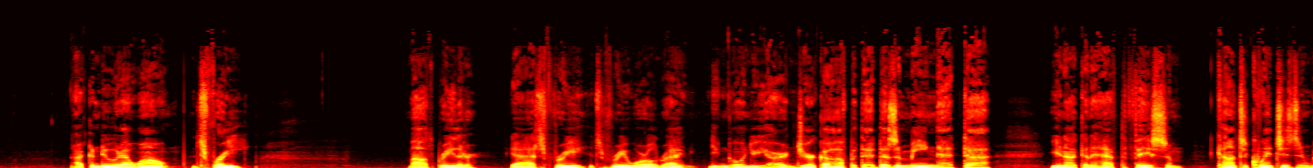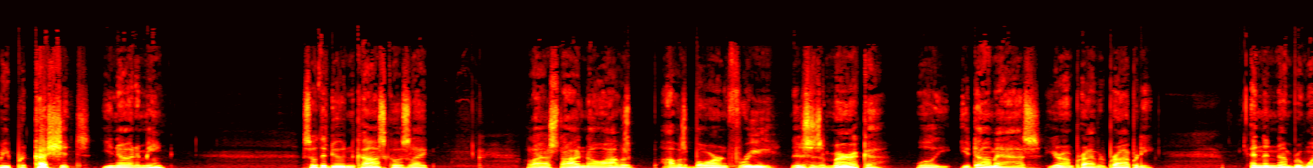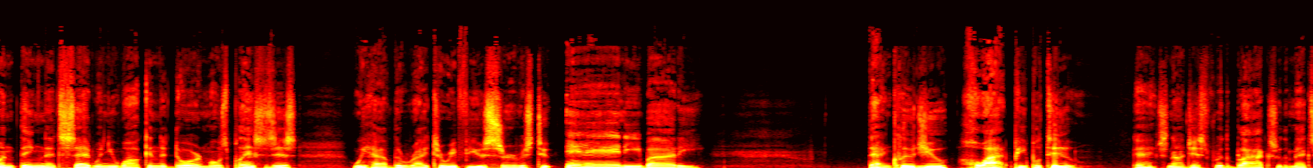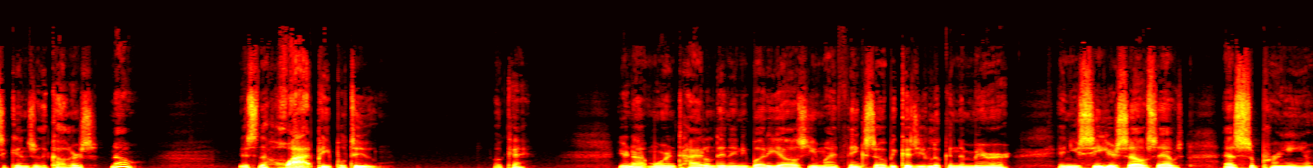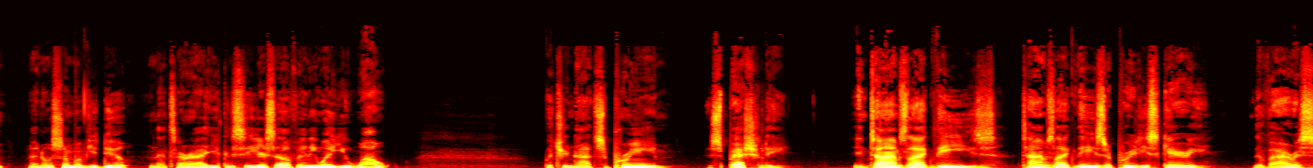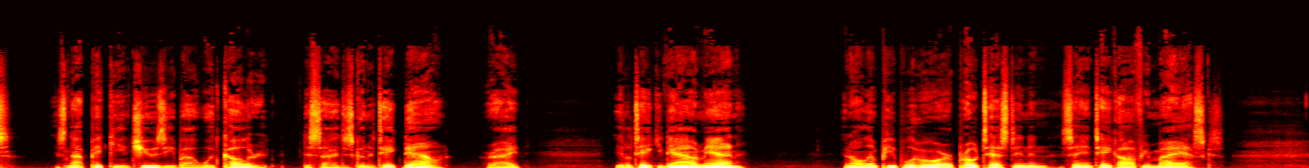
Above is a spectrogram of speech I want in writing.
I can do what I want. It's free. Mouth breather. Yeah, it's free. It's a free world, right? You can go in your yard and jerk off, but that doesn't mean that uh, you're not going to have to face some consequences and repercussions. You know what I mean? So the dude in Costco's like, Last I know, I was I was born free. This is America. Well, you dumbass, you're on private property. And the number one thing that's said when you walk in the door in most places is, we have the right to refuse service to anybody. That includes you white people too. Okay? It's not just for the blacks or the Mexicans or the colors. No. It's the white people too. Okay? You're not more entitled than anybody else. You might think so because you look in the mirror and you see yourself as, as supreme. I know some of you do, and that's all right. You can see yourself any way you want. But you're not supreme, especially in times like these. Times like these are pretty scary. The virus is not picky and choosy about what color it decides it's going to take down, right? It'll take you down, man and all them people who are protesting and saying take off your masks.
